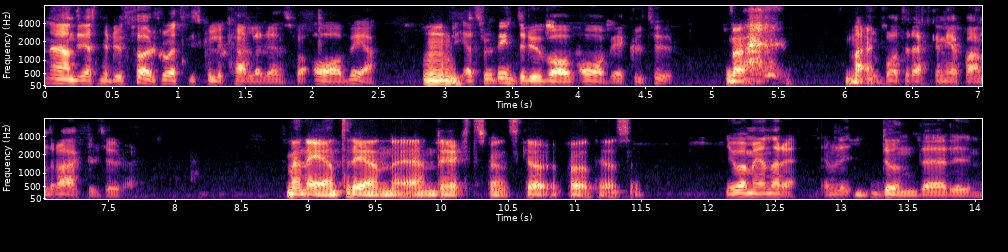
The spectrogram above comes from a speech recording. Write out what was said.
nej, Andreas, när du föreslog att vi skulle kalla det ens för AV. Mm. Jag trodde inte du var av AV-kultur. Nej. Nej. Apropå att räcka ner på andra kulturer. Men är inte det en, en direkt svensk företeelse? Jo, jag menar det. Blir dunder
